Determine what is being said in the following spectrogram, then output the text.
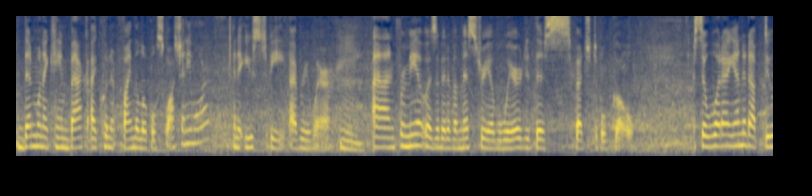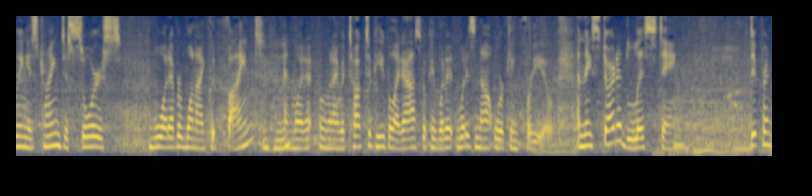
Then when I came back, I couldn't find the local squash anymore, and it used to be everywhere. Mm. And for me, it was a bit of a mystery of where did this vegetable go. So what I ended up doing is trying to source whatever one I could find. Mm-hmm. And what, when I would talk to people, I'd ask, okay, what, what is not working for you? And they started listing different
